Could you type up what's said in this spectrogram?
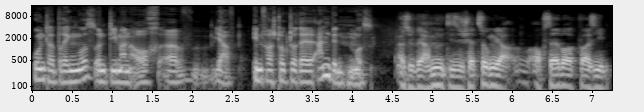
unterbringen muss und die man auch, äh, ja, infrastrukturell anbinden muss. Also wir haben diese Schätzung ja auch selber quasi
